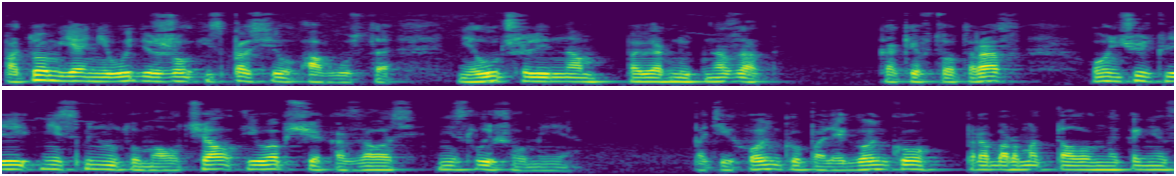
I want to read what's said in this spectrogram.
Потом я не выдержал и спросил Августа, не лучше ли нам повернуть назад. Как и в тот раз, он чуть ли не с минуту молчал и вообще, казалось, не слышал меня. «Потихоньку, полегоньку», — пробормотал он наконец,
